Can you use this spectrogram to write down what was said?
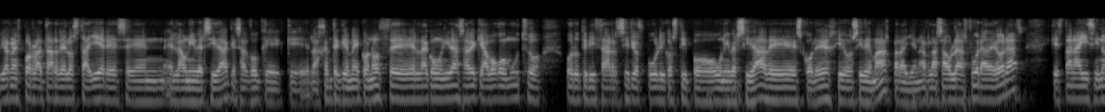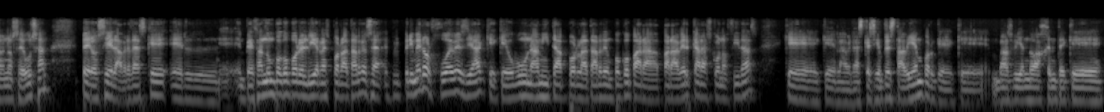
viernes por la tarde los talleres en, la universidad, que es algo que, que, la gente que me conoce en la comunidad sabe que abogo mucho por utilizar sitios públicos tipo universidades, colegios y demás para llenar las aulas fuera de horas que están ahí si no, no se usan. Pero sí, la verdad es que el, empezando un poco por el viernes por la tarde, o sea, primero el jueves ya que, hubo una mitad por la tarde un poco para, para ver caras conocidas, que, la verdad es que siempre está bien porque vas viendo a gente que,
